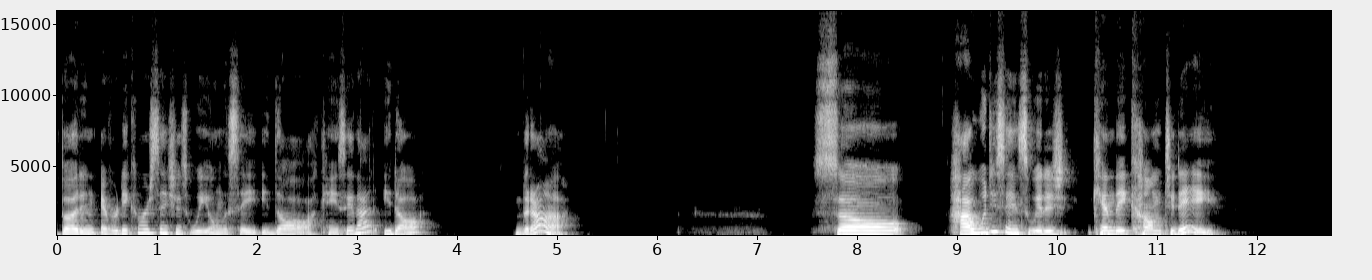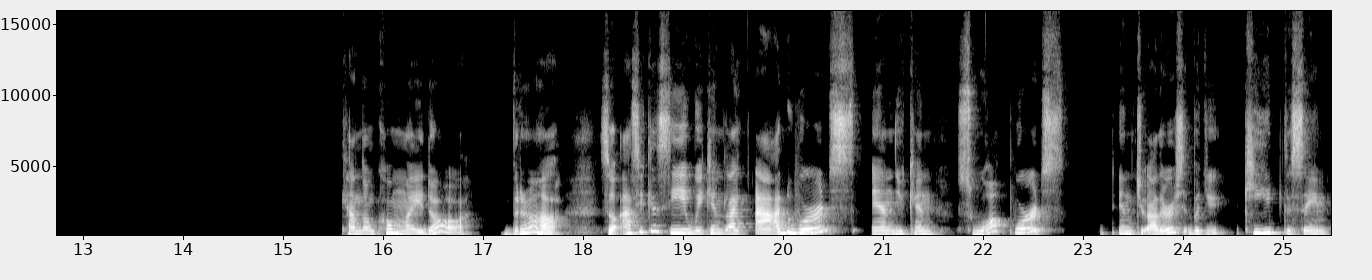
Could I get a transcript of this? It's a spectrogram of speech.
But in everyday conversations, we only say idag. Can you say that? Idag? Bra! So, how would you say in Swedish, can they come today? Kan de komma idag? Bra! So as you can see, we can like add words and you can swap words into others, but you keep the same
